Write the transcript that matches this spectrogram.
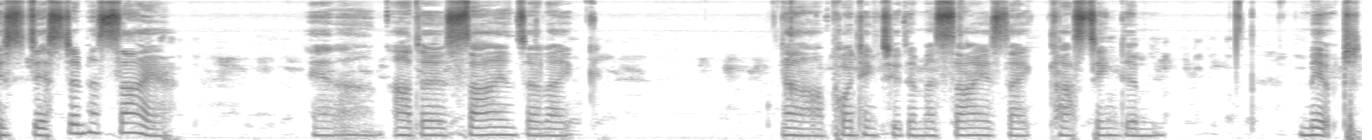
Is this the Messiah? And um, other signs are like uh, pointing to the Messiah, is like casting the mute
